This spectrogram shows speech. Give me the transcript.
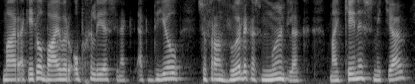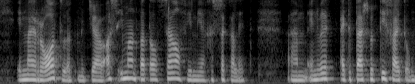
Maar ek het al baie oor opgelees en ek ek deel so verantwoordelik as moontlik my kennis met jou en my raad ook met jou as iemand wat alself hiermee gesukkel het. Ehm um, en weet uit 'n perspektief uit om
